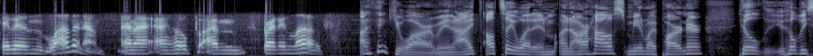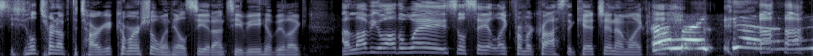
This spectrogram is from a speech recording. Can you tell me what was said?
they've been loving them, and I, I hope I'm spreading love. I think you are. I mean, I I'll tell you what. In, in our house, me and my partner, he'll he'll be he'll turn up the Target commercial when he'll see it on TV. He'll be like, "I love you all the ways." He'll say it like from across the kitchen. I'm like, Oh my god!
